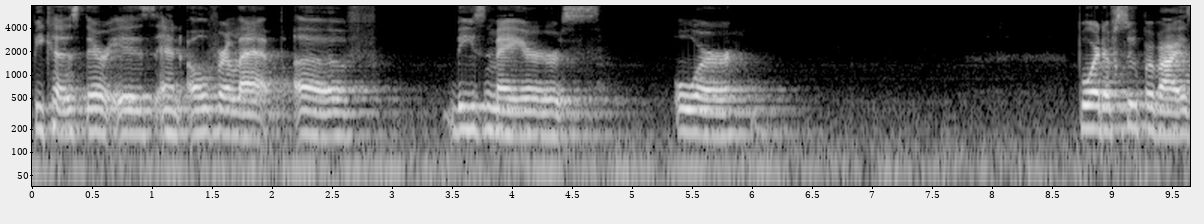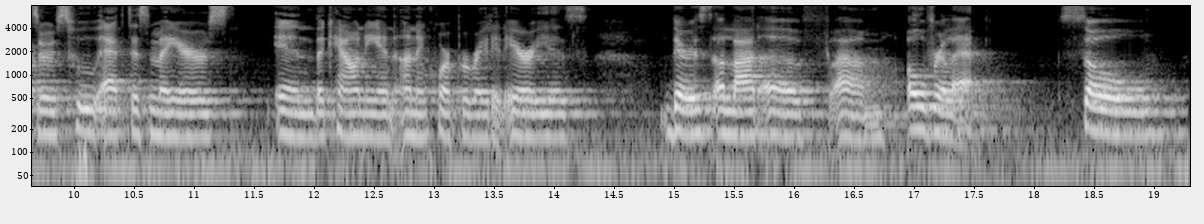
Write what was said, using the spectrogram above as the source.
because there is an overlap of these mayors or board of supervisors who act as mayors in the county and unincorporated areas. There's a lot of um, overlap. So,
